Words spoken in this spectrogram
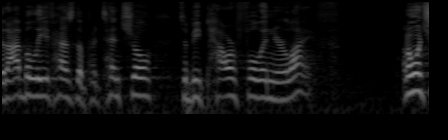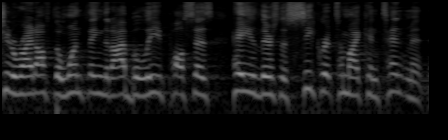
that I believe has the potential to be powerful in your life. I don't want you to write off the one thing that I believe. Paul says, hey, there's the secret to my contentment.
